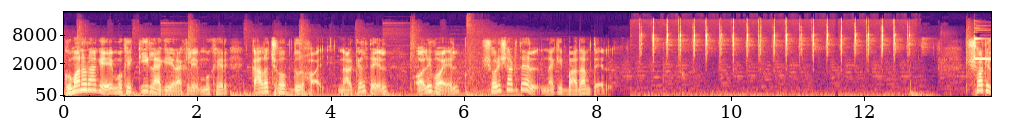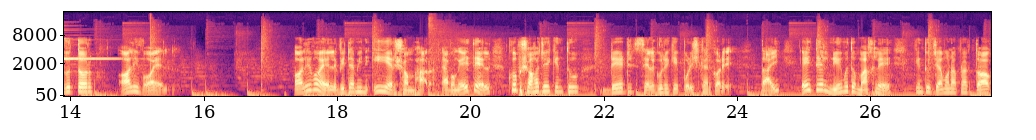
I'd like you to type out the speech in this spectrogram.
ঘুমানোর আগে মুখে কি লাগিয়ে রাখলে মুখের কালো ছোপ দূর হয়? নারকেল তেল, অলিভ অয়েল, সরিষার তেল নাকি বাদাম তেল? সঠিক উত্তর, olive oil. Olive oil vitamin E এর সম্ভার এবং এই তেল খুব সহজেই কিন্তু ডেড সেলগুলিকে পরিষ্কার করে। তাই এই তেল নিয়মিত মাখলে কিন্তু যেমন আপনার ত্বক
